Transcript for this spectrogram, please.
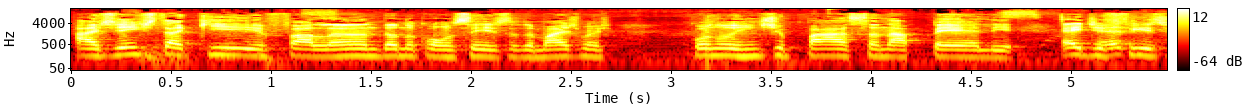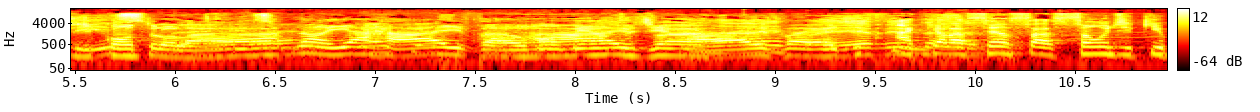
A gente tá aqui falando, dando conselhos e tudo mais, mas quando a gente passa na pele é difícil, de difícil, controlar. Não, e a É raiva, a o momento de raiva. raiva é Raiva, é. Aquela sensação de que,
